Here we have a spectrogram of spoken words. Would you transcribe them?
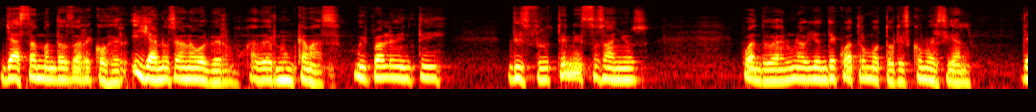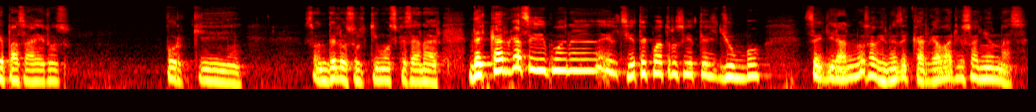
ya están mandados a recoger y ya no se van a volver a ver nunca más. Muy probablemente disfruten estos años cuando vean un avión de cuatro motores comercial de pasajeros, porque son de los últimos que se van a ver. De carga sí a, el 747, el Jumbo, seguirán los aviones de carga varios años más.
